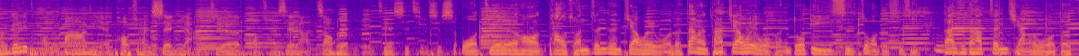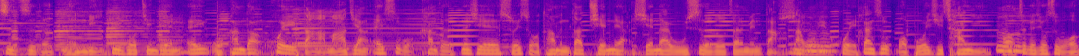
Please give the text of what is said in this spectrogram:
长哥，你跑了八年跑船生涯，你觉得跑船生涯教会你的一件事情是什么？我觉得哈，跑船真正教会我的，当然他教会我很多第一次做的事情，但是他增强了我的自制的能力。比如说今天，哎，我看到会打麻将，哎，是我看着那些水手他们在闲聊闲来无事的时候在那边打，那我也会，但是我不会去参与。哦，这个就是我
